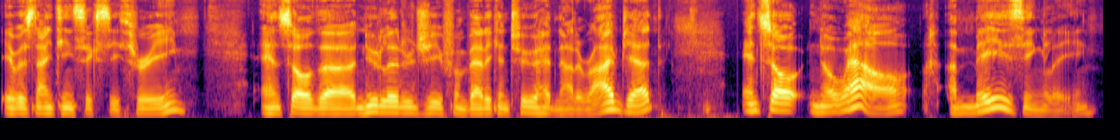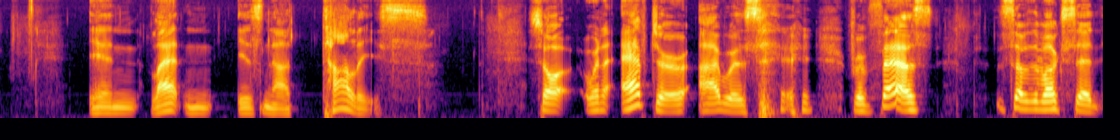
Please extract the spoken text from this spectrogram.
It was 1963. And so the new liturgy from Vatican II had not arrived yet. And so Noel, amazingly, in Latin is natalis. So when after I was professed, some of the monks said,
